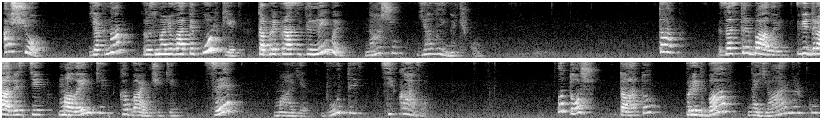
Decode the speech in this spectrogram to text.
А що, як нам розмалювати кульки та прикрасити ними нашу ялиночку? Так, застрибали від радості маленькі кабанчики. Це має бути цікаво. Отож, тато придбав на ярмарку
